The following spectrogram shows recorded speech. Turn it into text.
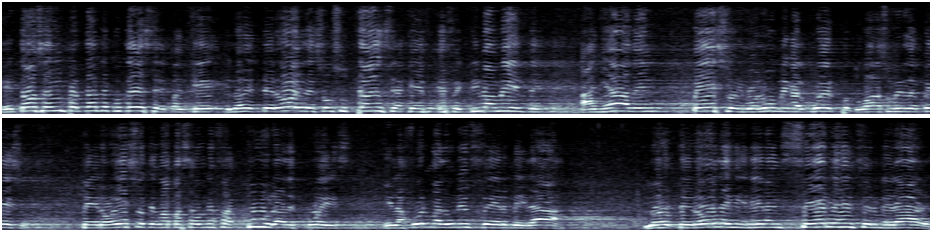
Entonces es importante que ustedes sepan que los esteroides son sustancias que efectivamente añaden peso y volumen al cuerpo. Tú vas a subir de peso, pero eso te va a pasar una factura después en la forma de una enfermedad. Los esteroides generan serias enfermedades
